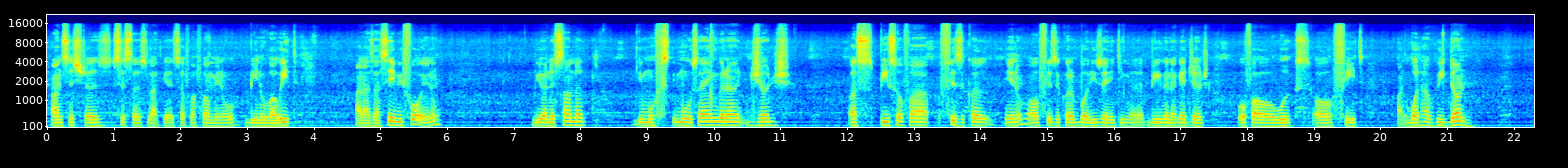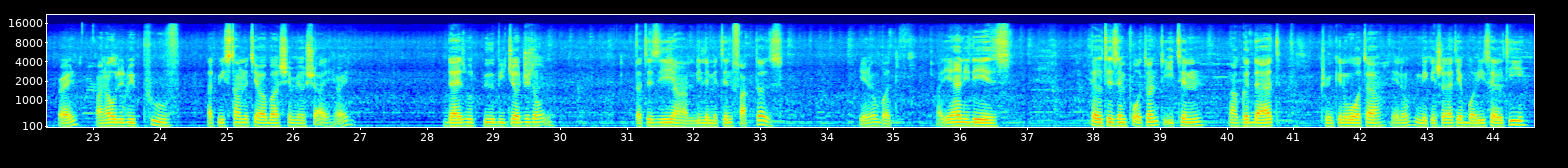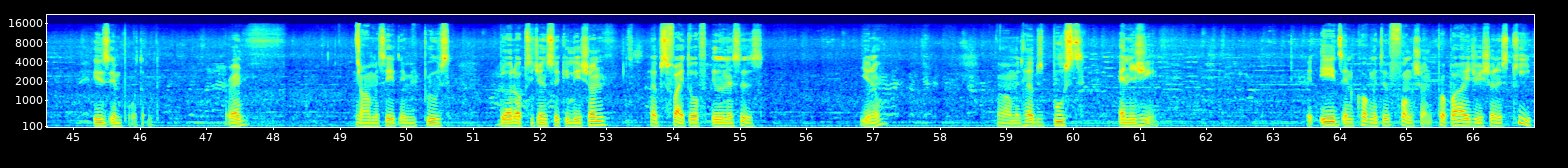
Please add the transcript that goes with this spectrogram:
And sisters sisters like uh, suffer from you know being overweight. And as i say before you know we understand that the most the most i ain't gonna judge us piece of our physical you know our physical bodies or anything like that. We're gonna get judged of our works our faith and what have we done right? And how did we prove that we stand with Yahweh Shem Shai, right that is what we will be judged on. That is the um the limiting factors you know but at the end of the day is health is important. Eating a good diet drinking water you know making sure that your body is healthy is important right? Um I say it improves blood oxygen circulation helps fight off illnesses you know um, it helps boost energy. It aids in cognitive function. Proper hydration is key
